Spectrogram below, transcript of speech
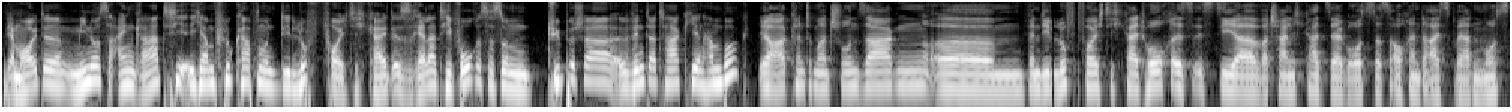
Wir haben heute minus ein Grad hier, hier am Flughafen und die Luftfeuchtigkeit ist relativ hoch. Ist das so ein typischer Wintertag hier in Hamburg? Ja, könnte man schon sagen. Ähm, wenn die Luftfeuchtigkeit hoch ist, ist die äh, Wahrscheinlichkeit sehr groß, dass auch enteist werden muss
